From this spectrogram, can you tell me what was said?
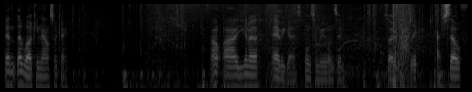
they're they're working now. It's okay. Oh, uh, you're gonna. There we go. Spawn some new ones in. So click, catch yourself.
